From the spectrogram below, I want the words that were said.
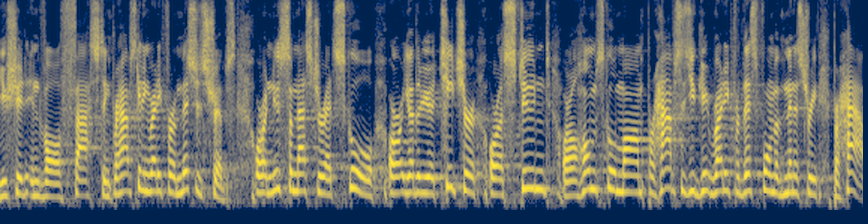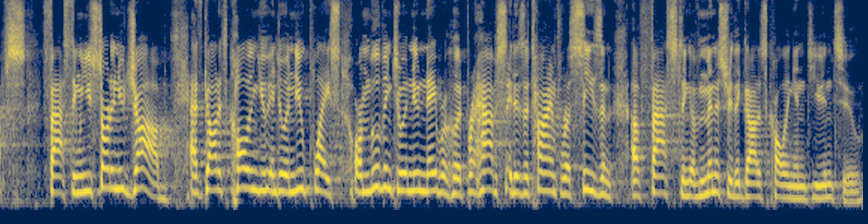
you should involve fasting, perhaps getting ready for a missions trip or a new semester at school, or whether you're a teacher or a student or a homeschool mom, perhaps as you get ready for this form of ministry, perhaps fasting. When you start a new job, as God is calling you into a new place or moving to a new neighborhood, perhaps it is a time for a season of fasting, of ministry that God is calling you into.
